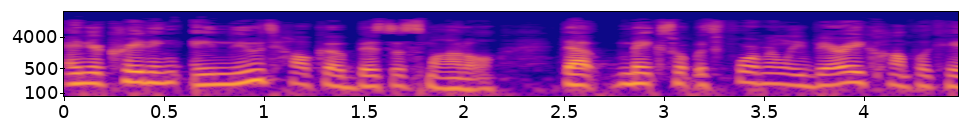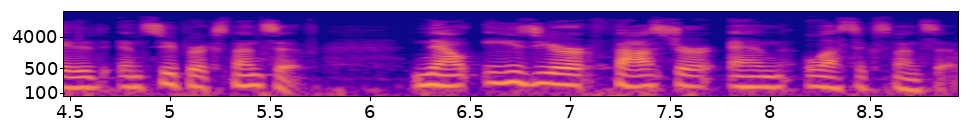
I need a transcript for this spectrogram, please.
and you're creating a new telco business model that makes what was formerly very complicated and super expensive now easier, faster, and less expensive.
